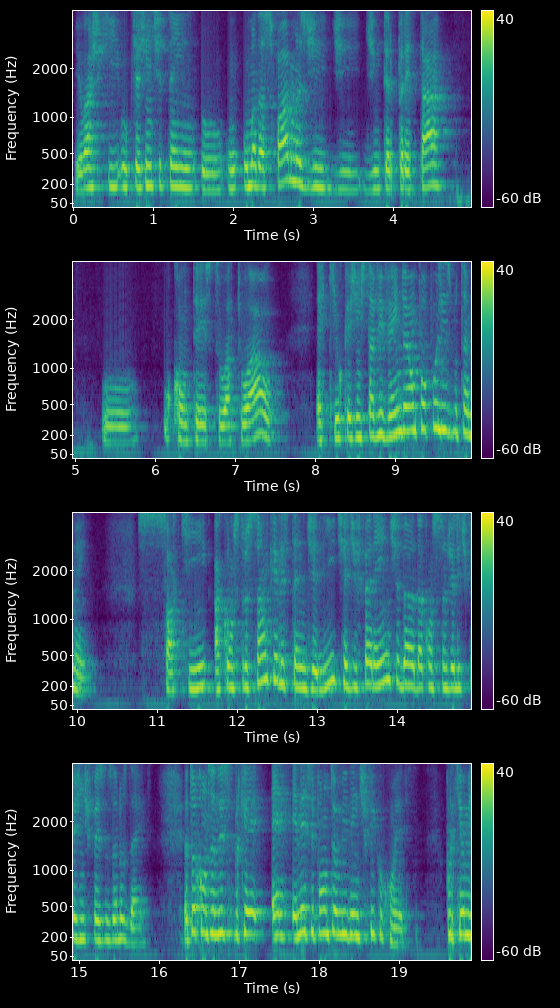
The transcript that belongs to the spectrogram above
Eu acho que o que a gente tem, o, uma das formas de, de, de interpretar o, o contexto atual é que o que a gente está vivendo é um populismo também. Só que a construção que eles têm de elite é diferente da, da construção de elite que a gente fez nos anos 10. Eu estou contando isso porque é, é, nesse ponto eu me identifico com eles. Porque eu, me,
